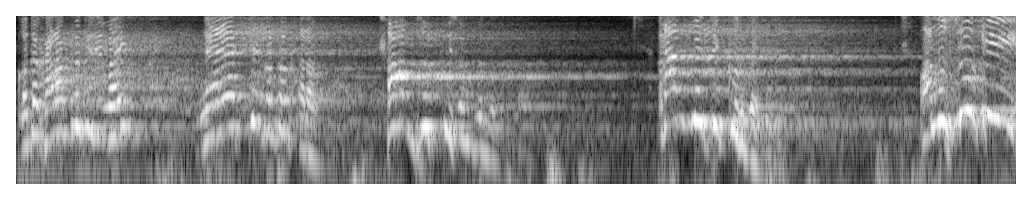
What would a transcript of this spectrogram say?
কথা খারাপ করতেছি ভাই? না, একটা কথা খারাপ। সব যুক্তি সম্পন্ন কথা রাজনৈতিক কুরবানি। অবশ্য কি?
